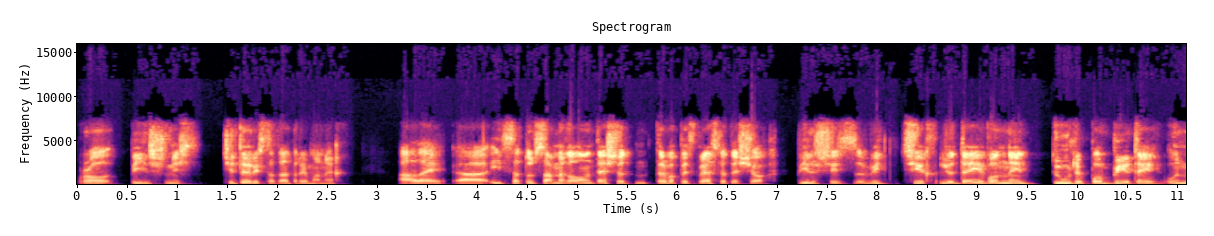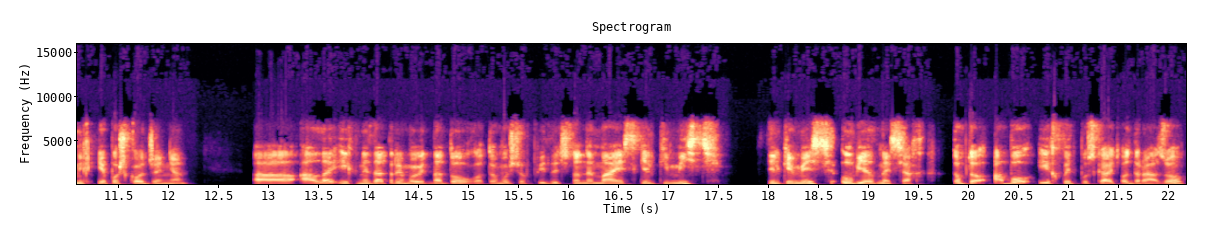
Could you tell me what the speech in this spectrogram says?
про більш ніж 400 затриманих, але а, і тут саме головне те, що треба підкреслити, що більшість від цих людей вони дуже побиті, у них є пошкодження, а, але їх не затримують надовго, тому що фізично немає скільки місць, стільки місць у в'язницях. Тобто, або їх відпускають одразу,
